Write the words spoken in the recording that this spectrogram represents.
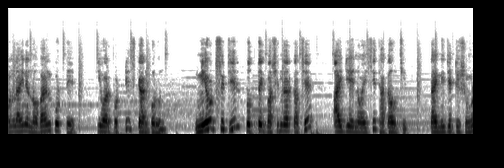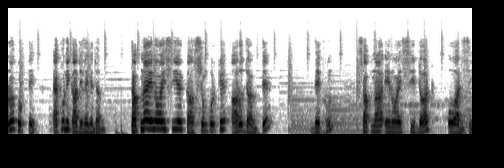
অনলাইনে নবায়ন করতে কিউআর কোডটি স্ক্যান করুন। নিউ ইয়র্ক সিটির প্রত্যেক বাসিন্দার কাছে আইডি এনওআইসি থাকা উচিত। তাই নিজেরটি সংগ্রহ করতে এখনই কাজে লেগে যান। সাপনা এনওআইসি এর কাজ সম্পর্কে আরও জানতে দেখুন সাপনা এনওআইসি ডট ওআরজি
